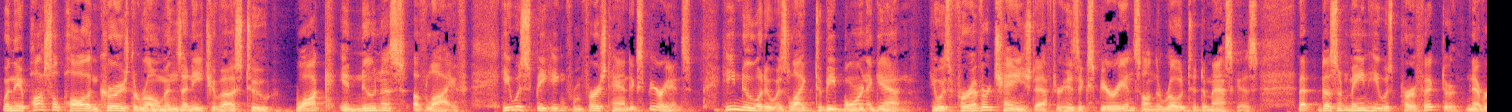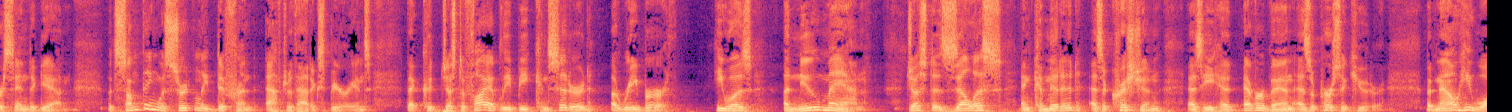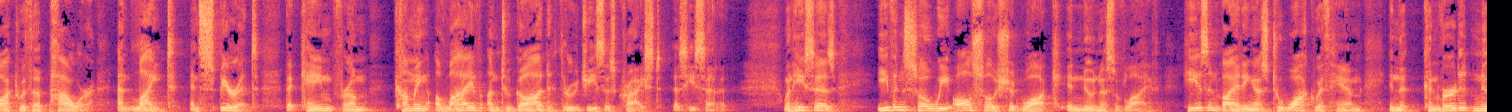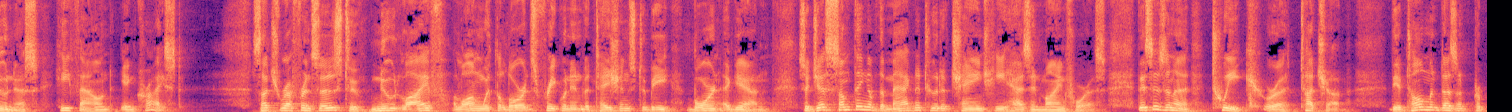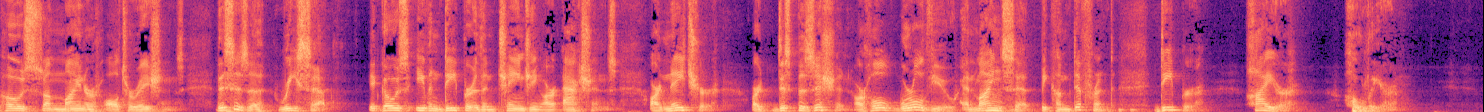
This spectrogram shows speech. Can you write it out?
When the apostle Paul encouraged the Romans and each of us to walk in newness of life, he was speaking from firsthand experience. He knew what it was like to be born again. He was forever changed after his experience on the road to Damascus. That doesn't mean he was perfect or never sinned again. But something was certainly different after that experience. that could justifiably be considered a rebirth. He was a new man, just as zealous and committed as a Christian as he had ever been as a persecutor. But now he walked with a power and light and spirit that came from coming alive unto God through Jesus Christ, as he said it. When he says, even so we also should walk in newness of life, he is inviting us to walk with him in the converted newness he found in Christ. Such references to new life, along with the Lord's frequent invitations to be born again, suggest something of the magnitude of change He has in mind for us. This isn't a tweak or a touch up. The atonement doesn't propose some minor alterations. This is a reset. It goes even deeper than changing our actions, our nature, our disposition, our whole worldview and mindset become different, deeper, higher, holier.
